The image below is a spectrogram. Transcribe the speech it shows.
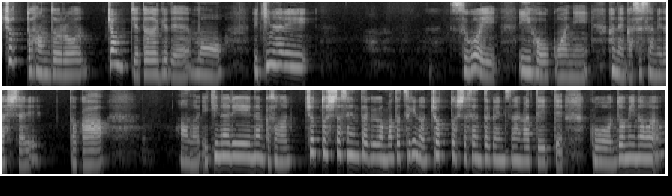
ちょっとハンドルをちょんってやっただけでもういきなりすごいいい方向に船が進み出したりとかあのいきなりなんかそのちょっとした選択がまた次のちょっとした選択につながっていってこうドミノ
